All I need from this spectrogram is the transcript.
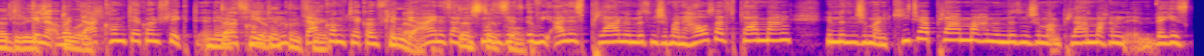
da drehe Genau, ich aber durch. da kommt der Konflikt in der Da Beziehung. kommt der? Konflikt. Da kommt der Konflikt. Genau, Der eine sagt, ich muss jetzt Punkt. irgendwie alles planen. Wir müssen schon mal einen Haushaltsplan machen. Wir müssen schon mal einen Kita-Plan machen. Wir müssen schon mal einen Plan machen, welches,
